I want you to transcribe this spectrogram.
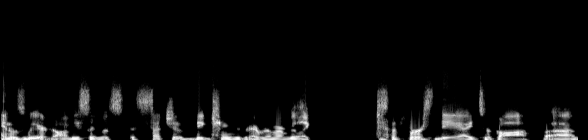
and it was weird. Obviously, it was such a big change. But I remember like just the first day I took off. Um,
